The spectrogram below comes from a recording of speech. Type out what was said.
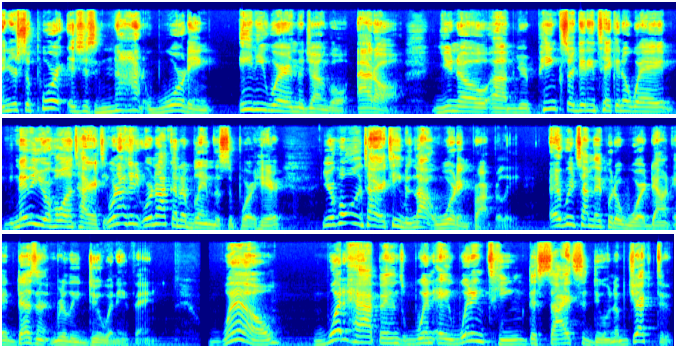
And your support is just not warding anywhere in the jungle at all. You know, um, your pinks are getting taken away. Maybe your whole entire team. We're not gonna, we're not going to blame the support here. Your whole entire team is not warding properly. Every time they put a ward down, it doesn't really do anything. Well, what happens when a winning team decides to do an objective?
